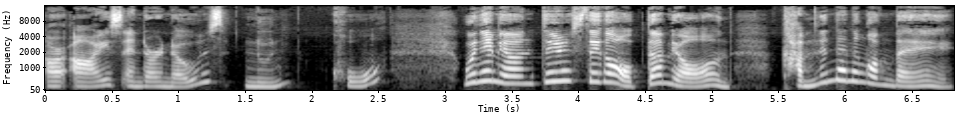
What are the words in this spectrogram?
our eyes and our nose, 눈, 코. 왜냐면 뜰 새가 없다면 감는다는 건데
